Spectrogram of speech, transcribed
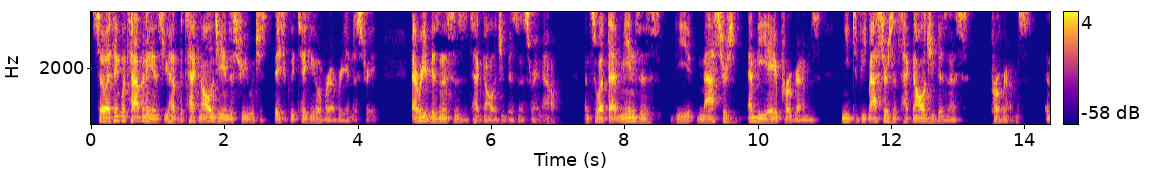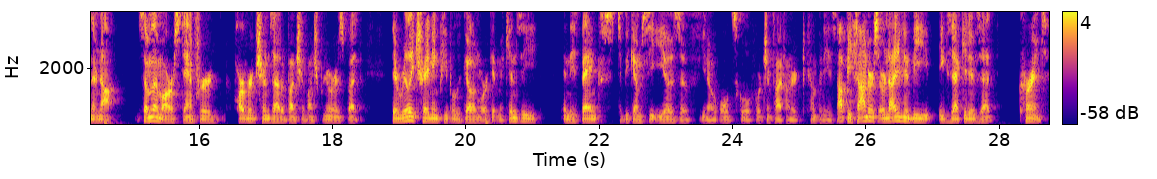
So I think what's happening is you have the technology industry, which is basically taking over every industry. Every business is a technology business right now. And so what that means is the master's MBA programs need to be masters of technology business programs, and they're not. Some of them are Stanford, Harvard turns out a bunch of entrepreneurs, but they're really training people to go and work at McKinsey and these banks to become CEOs of, you know, old school Fortune 500 companies, not be founders or not even be executives at current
